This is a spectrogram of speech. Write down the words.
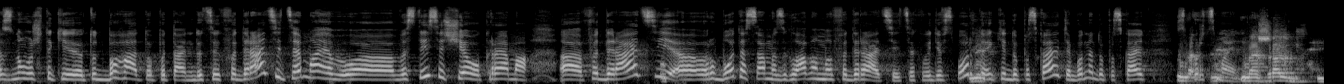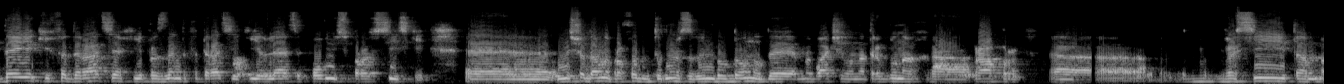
знову ж таки тут багато питань до цих федерацій. Це має вестися ще окрема е, федерації, е, робота саме з главами федерацій цих видів спорту, які допускають або не допускають спортсменів. На, на жаль, в деяких федераціях є президенти федерації, які являються повністю проросійські. Е, нещодавно проходив турнір з Вімблдону, де ми бачили на трибунах прапор е, Росії, там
